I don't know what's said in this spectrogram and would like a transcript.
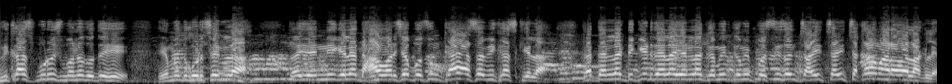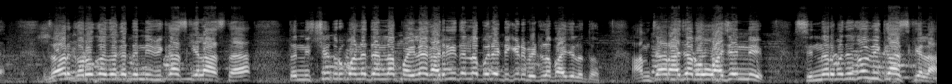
विकास पुरुष म्हणत होते हे हेमंत गुडसेनला तर यांनी गेल्या दहा वर्षापासून काय असा विकास केला? का त्यांना तिकीट द्यायला यांना कमीत कमी पस्तीस आणि चाळीस चाळीस चक्रा माराव्या लागल्या. जर खरोखर जर का त्यांनी विकास केला असता तर निश्चित रूपाने त्यांना पहिल्या गाडी गाडीने त्यांना पहिले तिकीट भेटलं पाहिजे होतं. आमच्या राजा भाऊ वाजेंनी सिन्नरमध्ये जो विकास केला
